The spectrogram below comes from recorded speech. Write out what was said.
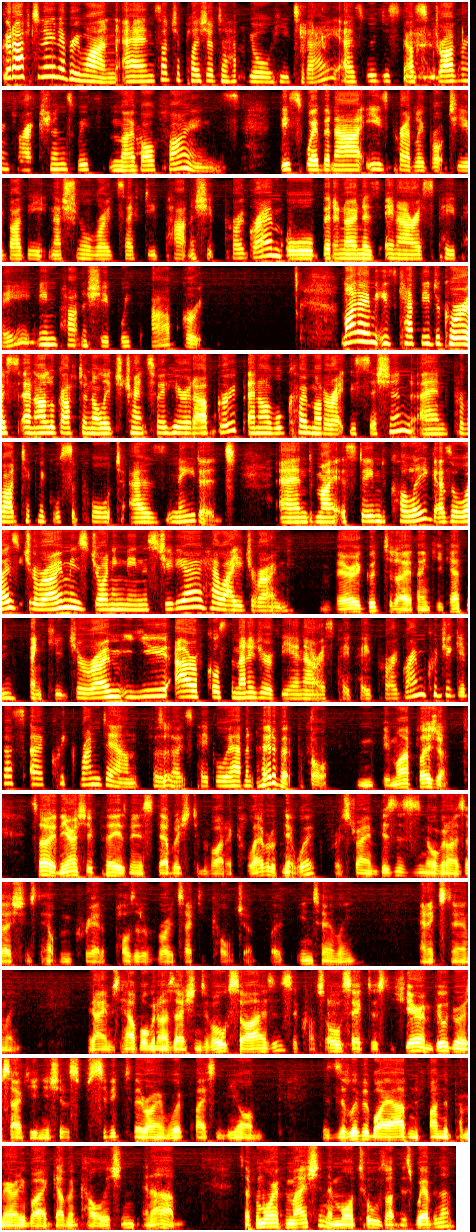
Good afternoon everyone and such a pleasure to have you all here today as we discuss driver interactions with mobile phones. This webinar is proudly brought to you by the National Road Safety Partnership Program or better known as NRSPP in partnership with ARB Group. My name is Kathy Dacouris and I look after knowledge transfer here at ARB Group and I will co-moderate this session and provide technical support as needed. And my esteemed colleague, as always, Jerome, is joining me in the studio. How are you, Jerome? Very good today, thank you, Kathy. Thank you, Jerome. You are, of course, the manager of the NRSPP program. Could you give us a quick rundown for so, those people who haven't heard of it before? Be my pleasure. So the NRSPP has been established to provide a collaborative network for Australian businesses and organisations to help them create a positive road safety culture, both internally and externally. It aims to help organisations of all sizes across all sectors to share and build road safety initiatives specific to their own workplace and beyond. It's delivered by ARB and funded primarily by a government coalition and ARB. So for more information and more tools like this webinar,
